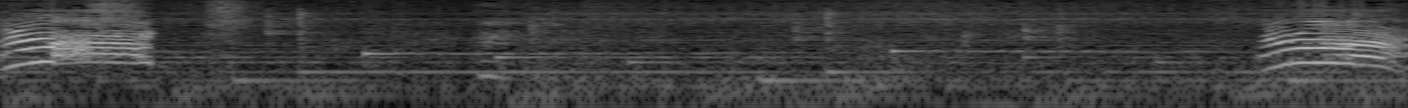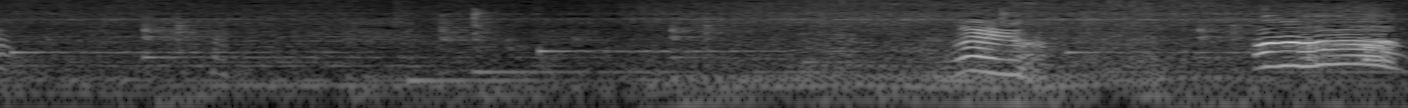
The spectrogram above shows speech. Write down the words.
Run! Bueno. Oh!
